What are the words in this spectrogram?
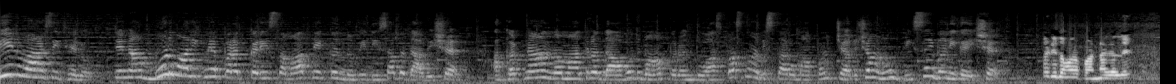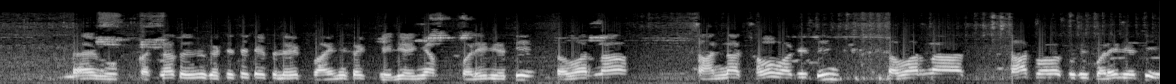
બિનવારસી થેલો તેના મૂળ માલિકને પરત કરી સમાજને એક નવી દિશા બતાવી છે. આ ઘટના ન માત્ર દાહોદમાં, પરંતુ આસપાસના વિસ્તારોમાં પણ ચર્ચાનો વિષય બની ગઈ છે. સાહેબ, ઘટના તો એવી ઘટી છે કે પેલો એક ભાઈની કંઈક થેલી અહીંયા પડેલી હતી. સવારના સાંજના છ વાગેથી સવારના સાત વાગ્યા સુધી પડેલી હતી.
